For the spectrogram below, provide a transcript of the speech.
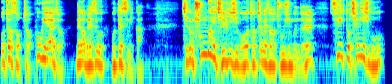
어쩔 수 없죠. 포기해야죠. 내가 매수 못했으니까. 지금 충분히 즐기시고 저점에서 주우신 분들 수익도 챙기시고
